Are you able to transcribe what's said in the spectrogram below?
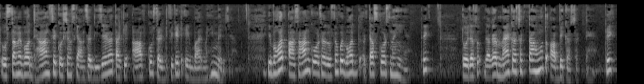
तो उस समय बहुत ध्यान से क्वेश्चंस के आंसर दीजिएगा, ताकि आपको सर्टिफिकेट एक बार में ही मिल जाए। ये बहुत आसान कोर्स है दोस्तों, कोई बहुत टफ कोर्स नहीं है, ठीक? तो जब अगर मैं कर सकता हूँ तो आप भी कर सकते हैं, ठीक?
